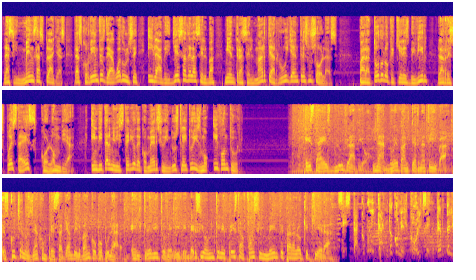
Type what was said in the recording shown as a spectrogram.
las inmensas playas, las corrientes de agua dulce y la belleza de la selva mientras el mar te arrulla entre sus olas. Para todo lo que quieres vivir, la respuesta es Colombia. Invita al Ministerio de Comercio, Industria y Turismo y Fontur. Esta es Blue Radio, la nueva alternativa. Escúchanos ya con Presta Ya del Banco Popular, el crédito de libre inversión que le presta fácilmente para lo que quiera. Se está comunicando con el call center del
